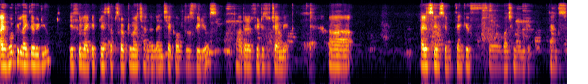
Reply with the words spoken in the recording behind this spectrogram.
I hope you like the video. If you like it please subscribe to my channel and check out those videos the other videos which i make. Uh, i'll see you soon. Thank you for watching my video. Thanks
